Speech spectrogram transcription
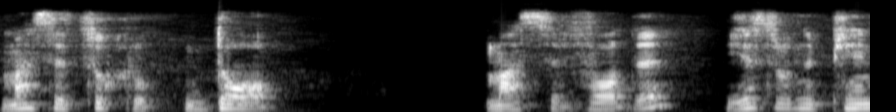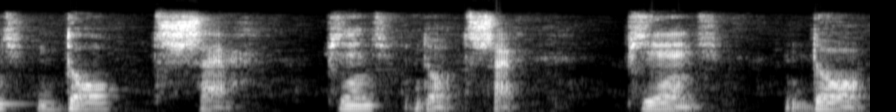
masy cukru do masy wody jest równy 5 do 3. 5 do 3. 5 do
